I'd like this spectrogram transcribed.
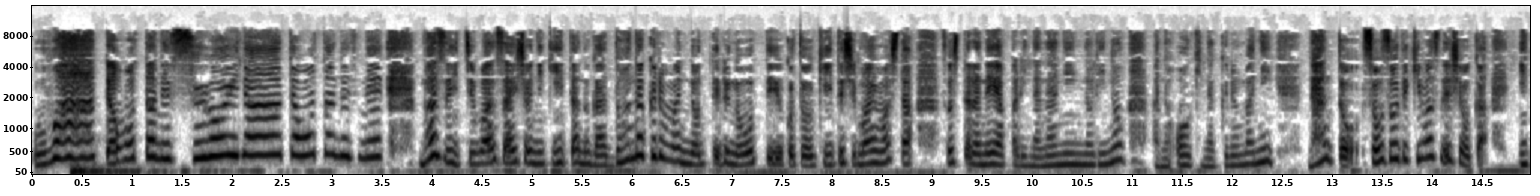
うわーって思ったんです。すごいなーって思ったんですね。まず一番最初に聞いたのが、どんな車に乗ってるのっていうことを聞いてしまいました。そしたらね、やっぱり7人乗りのあの大きな車に、なんと想像できますでしょうか ?5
